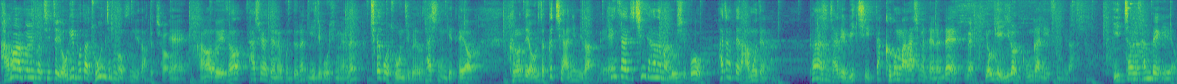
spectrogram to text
강화도에서 진짜 여기보다 좋은 집은 없습니다. 그쵸. 예, 강화도에서 사셔야 되는 분들은 이 집 오시면은 최고 좋은 집에서 사시는 게 돼요. 그런데 여기서 끝이 아닙니다. 네. 킹사이즈 침대 하나만 놓으시고 화장대는 아무데나 편하신 자리에 위치 딱 그것만 하시면 되는데 네. 여기에 이런 공간이 있습니다. 2,300이에요.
